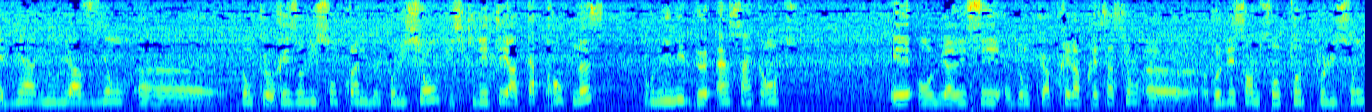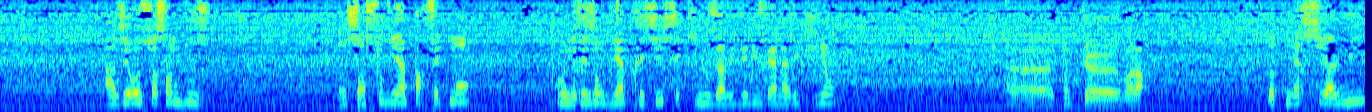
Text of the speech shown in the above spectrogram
eh bien, nous lui avions euh, donc résolu son problème de pollution puisqu'il était à 4,39 pour une limite de 1,50 et on lui avait fait donc après la prestation euh, redescendre son taux de pollution à 0,72. On s'en souvient parfaitement pour une raison bien précise, c'est qu'il nous avait délivré un avis client. Euh, donc euh, voilà. Donc merci à lui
